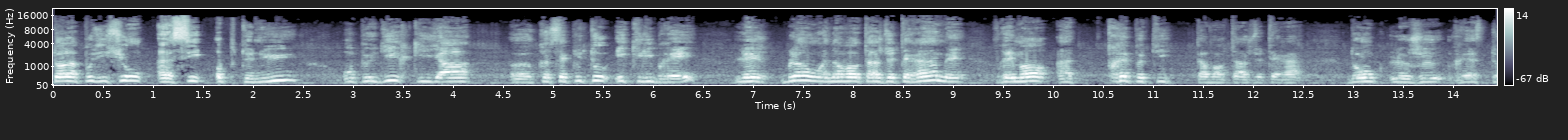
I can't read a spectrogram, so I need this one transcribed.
dans la position ainsi obtenue, on peut dire qu'il y a euh, que c'est plutôt équilibré. Les blancs ont un avantage de terrain, mais vraiment un très petit avantage de terrain. Donc le jeu reste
